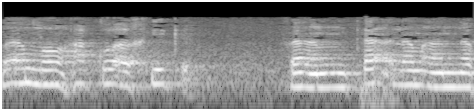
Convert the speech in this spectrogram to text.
و اما حق و که فان تعلم انه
